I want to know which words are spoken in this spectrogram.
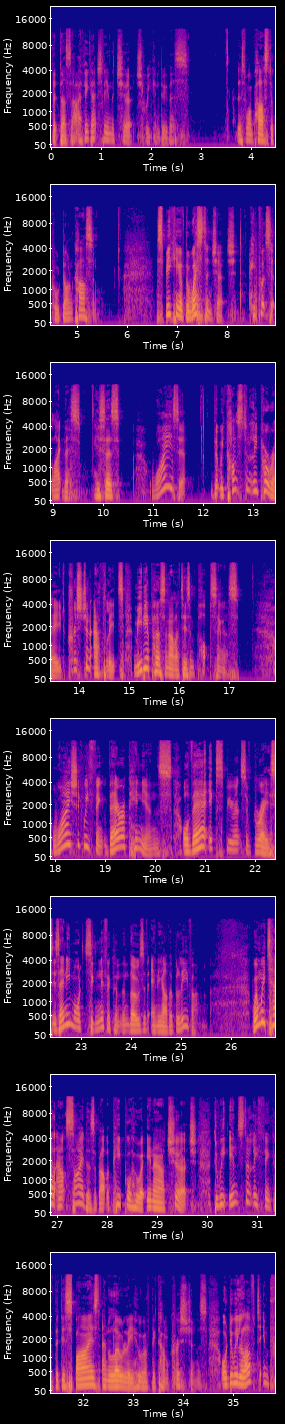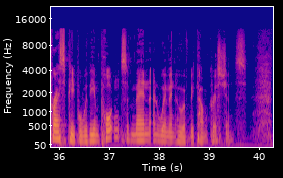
that does that. I think actually in the church we can do this. There's one pastor called Don Carson. Speaking of the Western church, he puts it like this He says, Why is it that we constantly parade Christian athletes, media personalities, and pop singers? Why should we think their opinions or their experience of grace is any more significant than those of any other believer? When we tell outsiders about the people who are in our church, do we instantly think of the despised and lowly who have become Christians? Or do we love to impress people with the importance of men and women who have become Christians?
